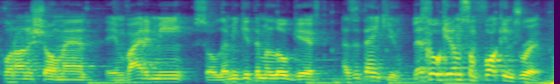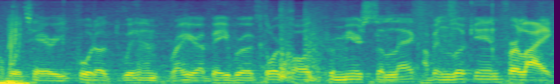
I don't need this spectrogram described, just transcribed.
put on a show, man. They invited me, so let me get them a little gift as a thank you. Let's go get them some fucking drip. My boy Terry pulled up with him right here at Baybrook. Store called Premier Select. I've been looking for like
